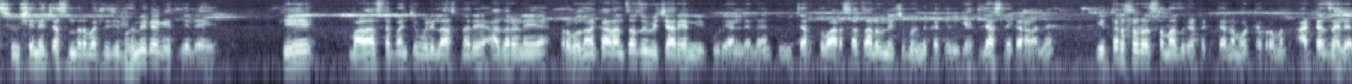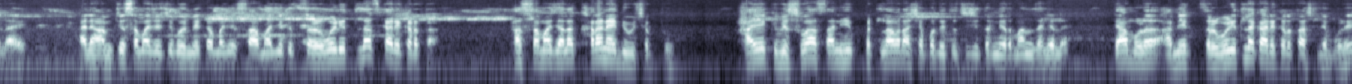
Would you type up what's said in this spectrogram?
शिवसेनेच्या संदर्भातली जी भूमिका घेतलेली आहे की बाळासाहेबांचे वडील असणारे आदरणीय प्रबोधनकारांचा जो विचार यांनी पुढे आणलेला आहे तो विचार तो वारसा चालवण्याची भूमिका त्यांनी घेतली असल्याकारणाने इतर सर्व समाज घटक त्यांना मोठ्या प्रमाणात अटॅच झालेला आहे. आणि आमची समाजाची भूमिका म्हणजे सामाजिक चळवळीतलाच कार्यकर्ता हा समाजाला खरा न्याय देऊ शकतो. हा एक विश्वास आणि ही पटलावर अशा पद्धतीचं चित्र निर्माण झालेलं आहे. त्यामुळं आम्ही एक चळवळीतला कार्यकर्ता असल्यामुळे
